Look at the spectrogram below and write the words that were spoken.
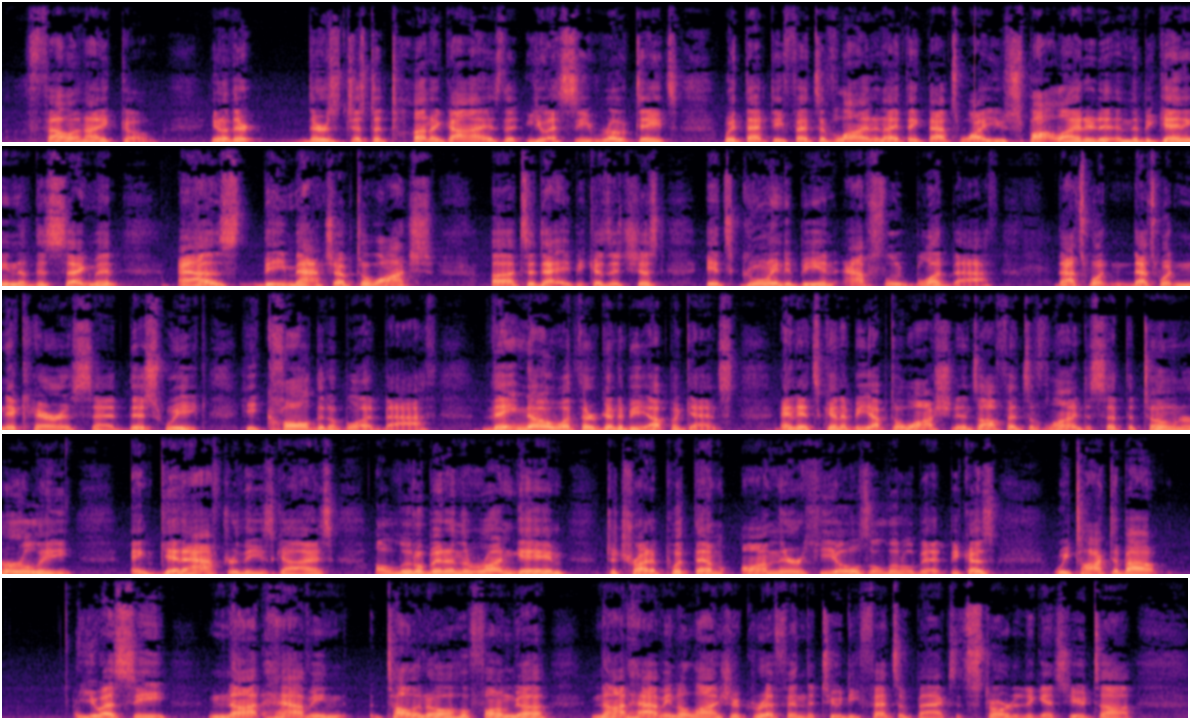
You know, they're there's just a ton of guys that USC rotates with that defensive line, and I think that's why you spotlighted it in the beginning of this segment as the matchup to watch uh, today because it's just it's going to be an absolute bloodbath. That's what that's what Nick Harris said this week. He called it a bloodbath. They know what they're going to be up against, and it's going to be up to Washington's offensive line to set the tone early and get after these guys a little bit in the run game to try to put them on their heels a little bit because we talked about USC not having Talanoa Hufanga, not having Elijah Griffin, the two defensive backs that started against Utah,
